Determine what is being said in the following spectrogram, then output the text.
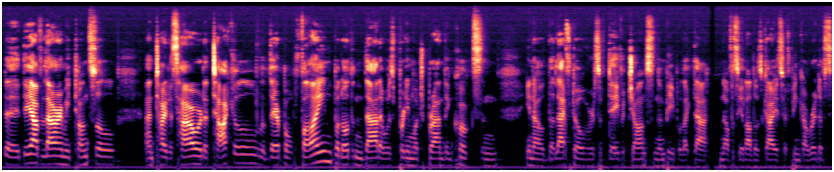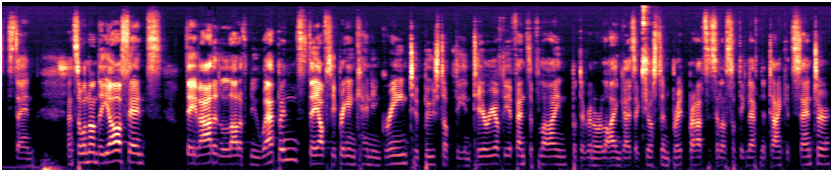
They, have Laremy Tunsil and Tytus Howard at tackle. They're both fine, but other than that, it was pretty much Brandin Cooks and, you know, the leftovers of David Johnson and people like that. And obviously, a lot of those guys have been got rid of since then. And so on the offense, They've added a lot of new weapons. They obviously bring in Kenyon Green to boost up the interior of the offensive line, but they're going to rely on guys like Justin Britt, perhaps to still have something left in the tank at center.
